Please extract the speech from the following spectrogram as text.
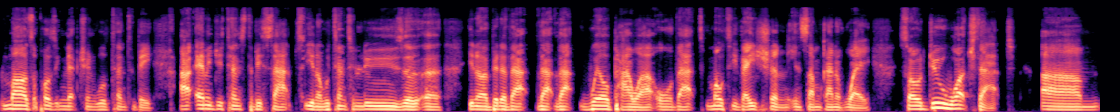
Mars opposing Neptune will tend to be. Our energy tends to be sapped. You know, we tend to lose a, a, you know a bit of that that that willpower or that motivation in some kind of way. So do watch that. Um,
